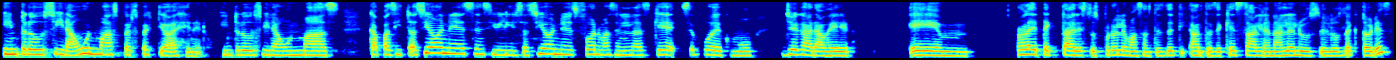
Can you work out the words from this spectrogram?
introducir aún más perspectiva de género, introducir aún más capacitaciones, sensibilizaciones, formas en las que se puede como llegar a ver, em, a detectar estos problemas antes de, antes de que salgan a la luz de los lectores.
